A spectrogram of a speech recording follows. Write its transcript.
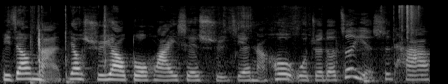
比较难，要需要多花一些时间。然后我觉得这也是他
